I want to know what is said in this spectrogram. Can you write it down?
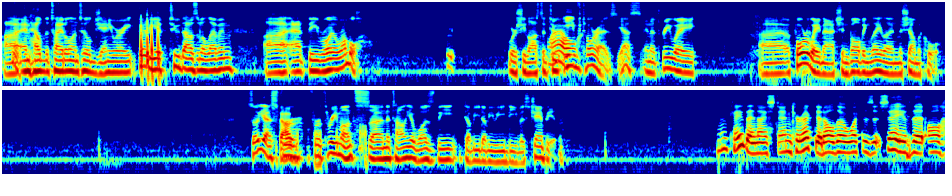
uh, and held the title until January 30th, 2011 uh, at the Royal Rumble, where she lost it to Wow. Eve Torres. Yes, in a three-way, uh, four-way match involving Layla and Michelle McCool. So yes, for, for three months, uh, Natalya was the WWE Divas champion. Okay, then I stand corrected. Although, what does it say that all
